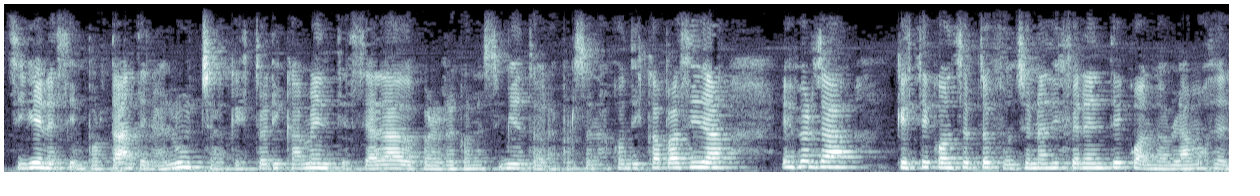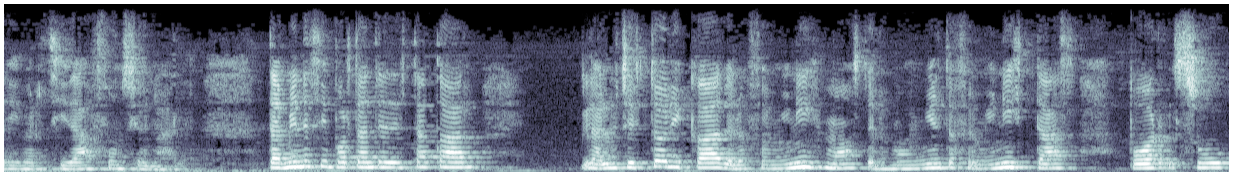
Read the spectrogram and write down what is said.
Si bien es importante la lucha que históricamente se ha dado para el reconocimiento de las personas con discapacidad, es verdad que este concepto funciona diferente cuando hablamos de diversidad funcional. También es importante destacar la lucha histórica de los feminismos, de los movimientos feministas, por su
